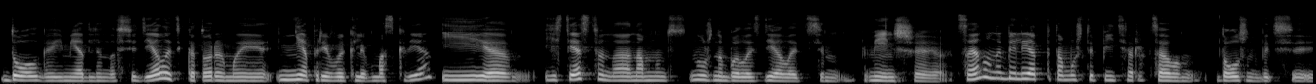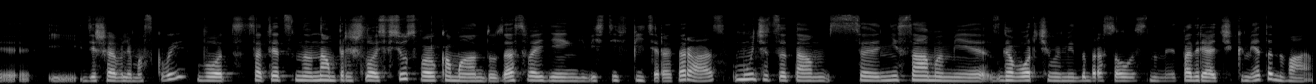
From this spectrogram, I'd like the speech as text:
долго и медленно все делать, к которой мы не привыкли в Москве. И, естественно, нам нужно было сделать меньше цену на билет, потому что Питер в целом должен быть э, и дешевле Москвы. Вот, соответственно, нам пришлось всю свою команду за свои деньги вести в Питер, это раз. Мучиться там с не самыми сговорчивыми, добросовестными подрядчиками, это два.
